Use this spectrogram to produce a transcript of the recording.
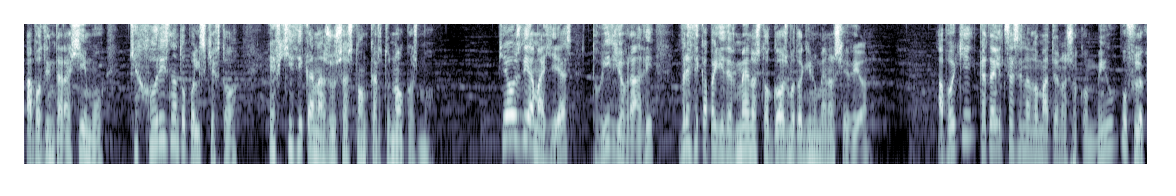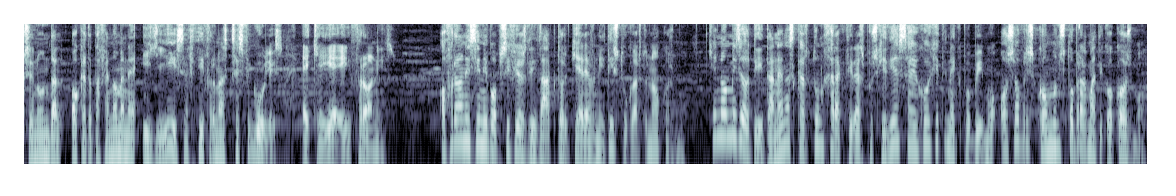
Από την ταραχή μου και χωρίς να το πολύ σκεφτώ, ευχήθηκα να ζούσα στον καρτουνόκοσμο. Και ως διαμαγείας, το ίδιο βράδυ βρέθηκα παγιδευμένος στον κόσμο των κινουμένων σχεδίων. Από εκεί κατέληξα σε ένα δωμάτιο νοσοκομείου που φιλοξενούνταν ο κατά τα φαινόμενα υγιή ευθύφρονα ξεσφυγγούλη, a.k.a. Φρόνης. Ο Φρόνης είναι υποψήφιος διδάκτορ και ερευνητής του καρτουνόκοσμου. Και νόμιζα ότι ήταν ένας καρτούν χαρακτήρας που σχεδίασα εγώ για την εκπομπή μου όσο βρισκόμουν στον πραγματικό κόσμο.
